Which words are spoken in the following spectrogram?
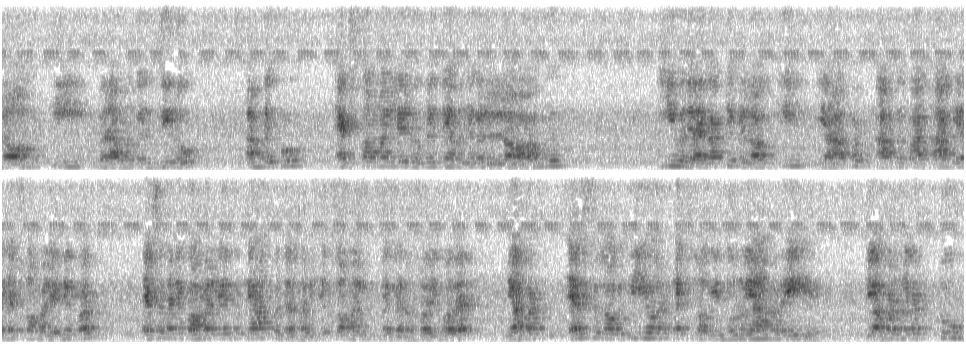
log E बराबर हो गया ज़ीरो अब देखो एक्स कॉमन ले लोगे तो यहाँ बचेगा लॉग ई हो जाएगा, ठीक है लॉग ई e यहाँ पर आपके पास आ गया एक्स कॉमन लेने पर। एक्स मैंने कॉमन लिया तो क्या बचा? सॉरी एक्स कॉमन मैं कह रहा हूँ सॉरी फॉर यहाँ पर एक्स लॉग ई और एक्स लॉग ई दोनों यहाँ पर यही है। तो यहाँ पर हो जाएगा टू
